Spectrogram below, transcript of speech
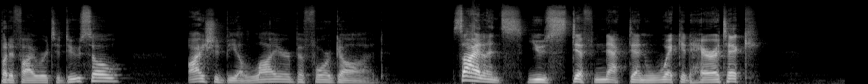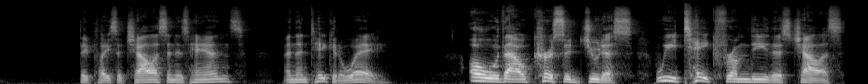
but if I were to do so, I should be a liar before God. Silence, you stiff necked and wicked heretic! They place a chalice in his hands and then take it away. O thou cursed Judas, we take from thee this chalice,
